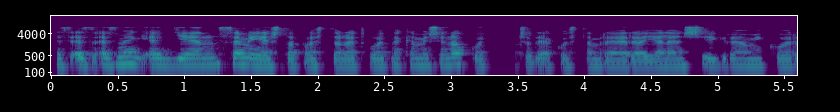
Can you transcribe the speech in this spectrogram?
ez, ez, ez meg egy ilyen személyes tapasztalat volt nekem, és én akkor csodálkoztam rá erre a jelenségre, amikor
